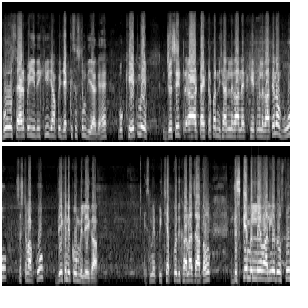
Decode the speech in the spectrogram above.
वो साइड पे ये देखिए जहाँ पे जैक सिस्टम दिया गया है। वो खेत में, जैसे ट्रैक्टर पर निशान लगाने, खेत में लगाते हैं ना, वो सिस्टम आपको देखने को मिलेगा। इसमें पीछे आपको दिखाना चाहता हूँ, डिस्के मिलने वाली हैं दोस्तों।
